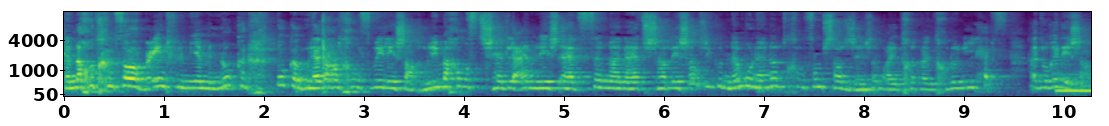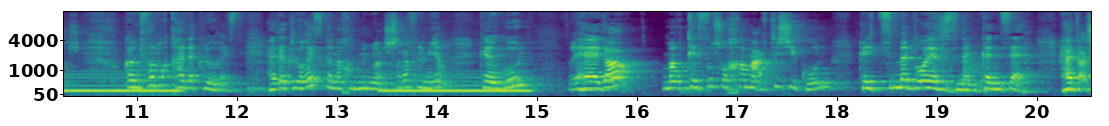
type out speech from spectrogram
كناخذ 45% منه كنحطو كنقول هذا غنخلص به les charges ملي ما خلصتش هذا العام لي هذا السيمانه هذا الشهر les charges يكون هنا نخلصهم الشهر الجاي غيدخل غيدخلوا لي الحبس هادو غير les charges وكنفرق هذاك le reste هذاك le reste كناخذ منه 10% كنقول هذا ما نقيسوش واخا ما عرفتيش يكون كيتسمى دوائر الزمان كنساه هذا 10%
